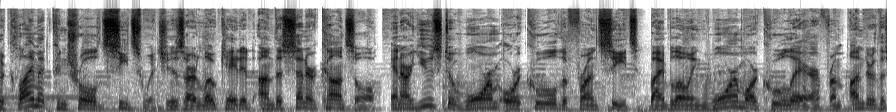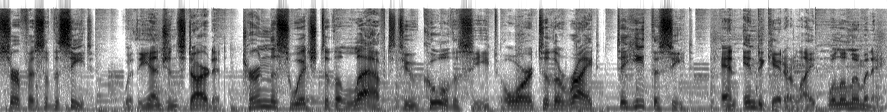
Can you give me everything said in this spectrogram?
The climate-controlled seat switches are located on the center console and are used to warm or cool the front seats by blowing warm or cool air from under the surface of the seat. With the engine started, turn the switch to the left to cool the seat or to the right to heat the seat. An indicator light will illuminate.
